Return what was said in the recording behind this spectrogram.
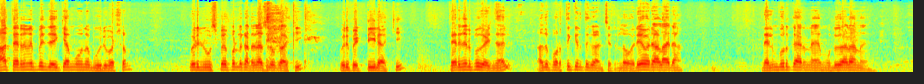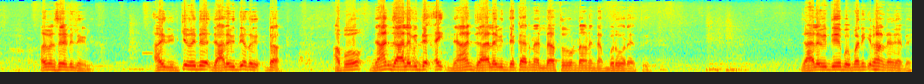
ആ തെരഞ്ഞെടുപ്പിൽ ജയിക്കാൻ പോകുന്ന ഭൂരിപക്ഷം ഒരു ന്യൂസ് പേപ്പറിൽ കടലാസിലൊക്കെ ആക്കി ഒരു പെട്ടിയിലാക്കി. തെരഞ്ഞെടുപ്പ് കഴിഞ്ഞാൽ അത് പുറത്തേക്കെടുത്ത് കാണിച്ചിട്ടില്ല. ഒരേ ഒരാളാരാ? നിലമ്പൂർക്കാരനായ മുതുകാടാണ്. അത് മനസ്സിലായിട്ടില്ലെങ്കിൽ. അത് എനിക്കതിന്റെ ജാലവിദ്യ അത് കേട്ടോ. അപ്പോൾ ഞാൻ ജാലവിദ്യ ഞാൻ ജാലവിദ്യക്കാരനല്ലാത്തത് കൊണ്ടാണ് നമ്പർ പറയാത്തത്. ജാലവിദ്യയെ ബഹുമാനിക്കലാണ് ഞാൻ.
